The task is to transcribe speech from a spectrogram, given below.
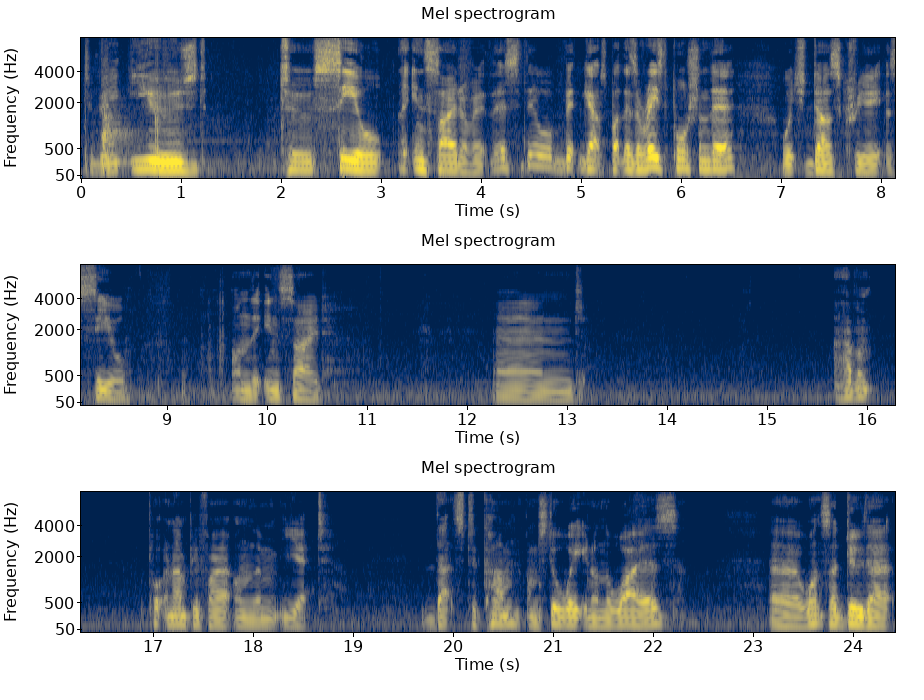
to be used to seal the inside of it. There's still a bit gaps, but there's a raised portion there which does create a seal on the inside. And I haven't put an amplifier on them yet that's to come. I'm still waiting on the wires. Uh, once I do that,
